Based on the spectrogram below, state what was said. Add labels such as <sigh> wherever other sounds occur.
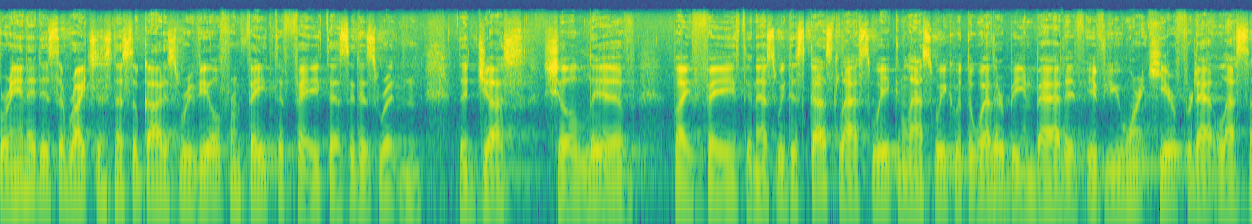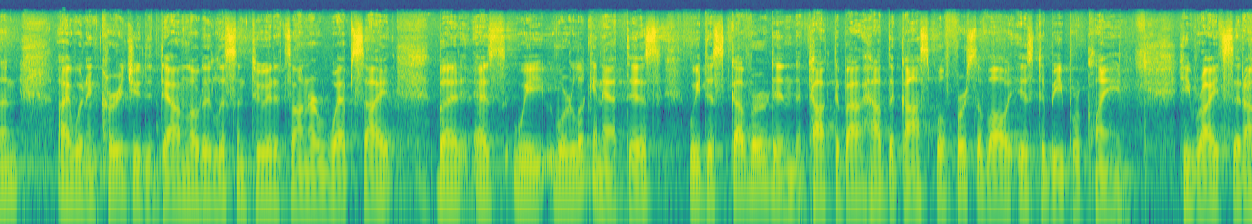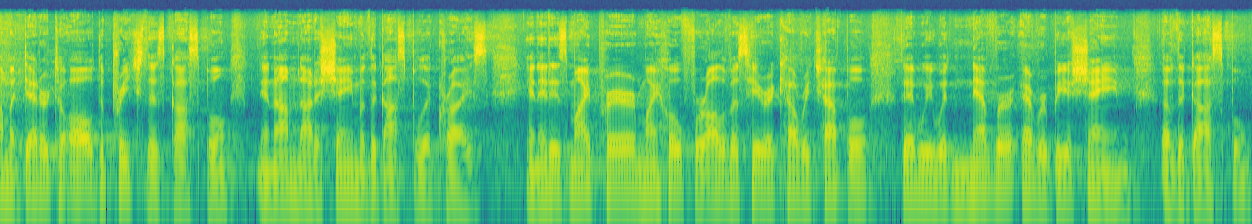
For in it is the righteousness of God is revealed from faith to faith, as it is written, the just shall live by faith. And as we discussed last week, and last week with the weather being bad, if, if you weren't here for that lesson, I would encourage you to download it, listen to it. It's on our website. But as we were looking at this, we discovered and talked about how the gospel, first of all, is to be proclaimed. He writes that I'm a debtor to all to preach this gospel, and I'm not ashamed of the gospel of Christ. And it is my prayer, my hope for all of us here at Calvary Chapel that we would never, ever be ashamed of the gospel.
